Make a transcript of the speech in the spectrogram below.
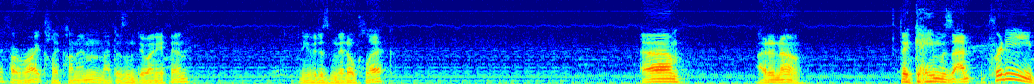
if I right click on him, that doesn't do anything. Neither does middle click. Um, I don't know. The game was pretty...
